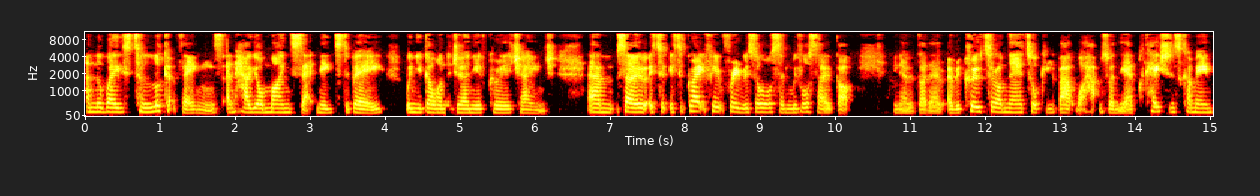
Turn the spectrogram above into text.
and the ways to look at things and how your mindset needs to be when you go on the journey of career change. Um, so it's a, it's a great free resource. And we've also got, you know, we've got a, a recruiter on there talking about what happens when the applications come in.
